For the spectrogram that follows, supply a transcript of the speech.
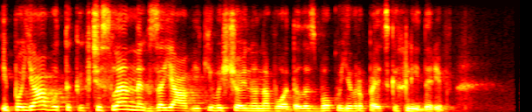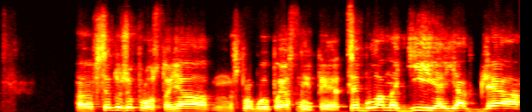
і появу таких численних заяв, які ви щойно наводили з боку європейських лідерів? Е, все дуже просто. Я спробую пояснити. Це була надія як для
